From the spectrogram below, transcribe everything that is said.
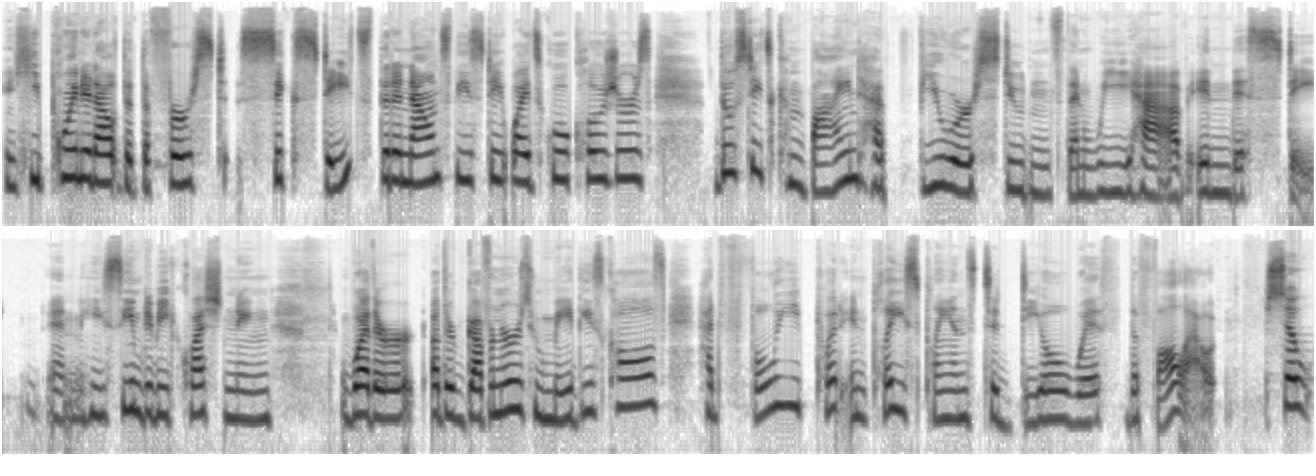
He pointed out that the first six states that announced these statewide school closures, those states combined have fewer students than we have in this state. And he seemed to be questioning whether other governors who made these calls had fully put in place plans to deal with the fallout. So,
